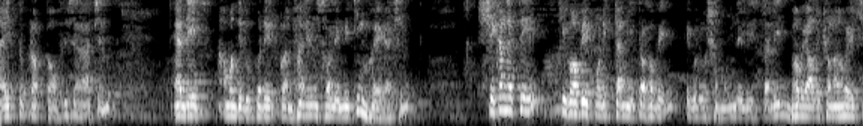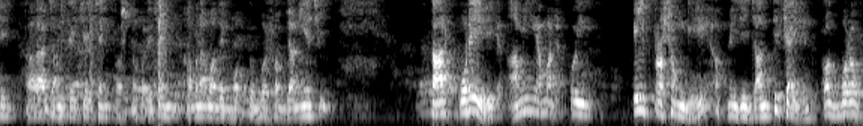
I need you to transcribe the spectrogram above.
দায়িত্বপ্রাপ্ত অফিসার আছেন, এদের আমাদের উপরের কনফারেন্স হলে মিটিং হয়ে গেছে। সেখানেতে কীভাবে পরীক্ষা নিতে হবে এগুলো সম্বন্ধে বিস্তারিতভাবে আলোচনা হয়েছে, তারা জানতে চেয়েছেন, প্রশ্ন করেছেন, আমরা আমাদের বক্তব্য সব জানিয়েছি। তারপরে আমি আমার ওই এই প্রসঙ্গে আপনি যে জানতে চাইলেন, ককবরক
